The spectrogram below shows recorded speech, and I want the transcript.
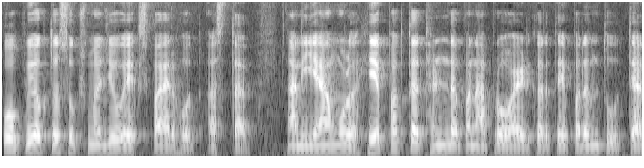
उपयुक्त सूक्ष्मजीव एक्सपायर होत असतात. आणि यामुळं हे फक्त थंडपणा प्रोव्हाइड करते परंतु त्या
